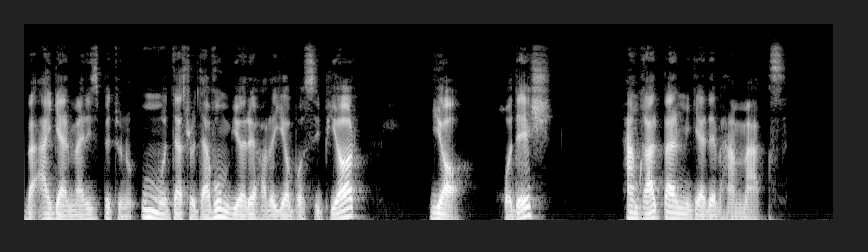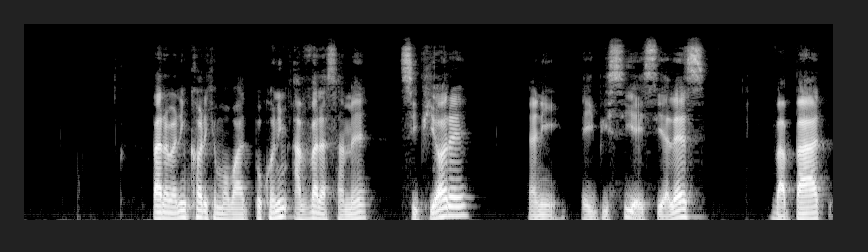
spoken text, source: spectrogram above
و اگر مریض بتونه اون مدت رو دووم بیاره حالا یا با سی پی آر یا خودش هم قلب برمیگرده و هم مغز. بنابراین کاری که ما باید بکنیم اول از همه سی پی آر یعنی ABC, ACLS و بعد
